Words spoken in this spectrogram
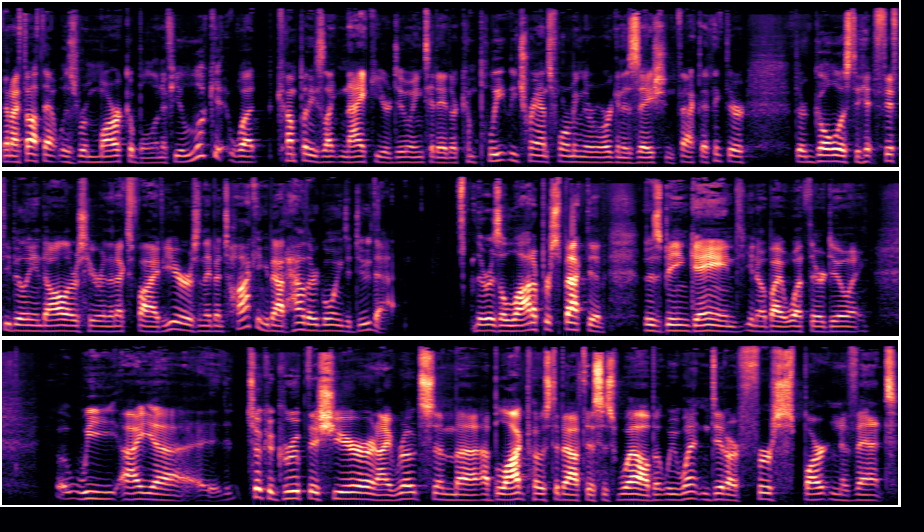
And I thought that was remarkable. And if you look at what companies like Nike are doing today, they're completely transforming their organization. In fact, I think their their goal is to hit $50 billion here in the next five years, and they've been talking about how they're going to do that there is a lot of perspective that is being gained, you know, by what they're doing. We, I uh, took a group this year, and I wrote some uh, a blog post about this as well. But we went and did our first Spartan event,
